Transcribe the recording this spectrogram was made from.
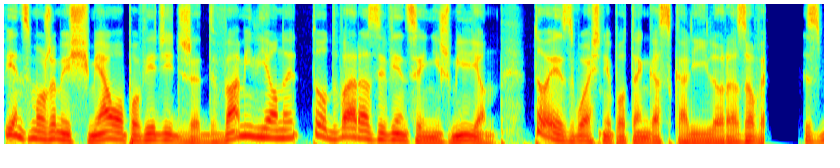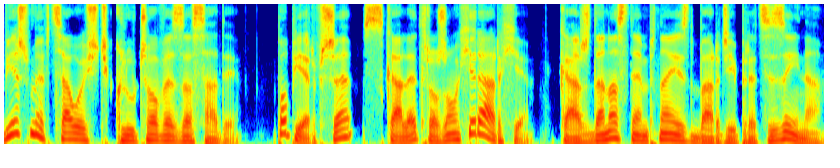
więc możemy śmiało powiedzieć, że 2 miliony to dwa razy więcej niż milion. To jest właśnie potęga skali ilorazowej. Zbierzmy w całość kluczowe zasady. Po pierwsze, skale tworzą hierarchię. Każda następna jest bardziej precyzyjna.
